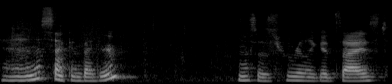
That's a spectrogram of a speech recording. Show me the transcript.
And the second bedroom. This is really good sized.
